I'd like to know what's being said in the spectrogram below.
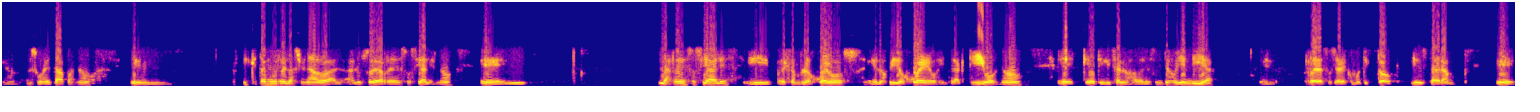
en sus etapas, ¿no? y que está muy relacionado al, al uso de redes sociales, ¿no? El, las redes sociales y, por ejemplo, los juegos, eh, los videojuegos interactivos, ¿no? Eh, que utilizan los adolescentes hoy en día, en redes sociales como TikTok, Instagram, eh,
